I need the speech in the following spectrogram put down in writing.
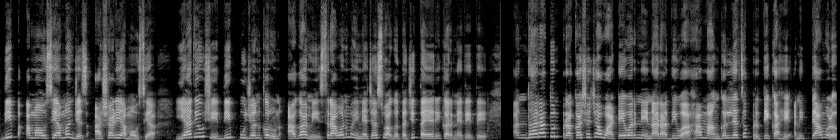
दीप अमावस्या म्हणजेच आषाढी अमावस्या. या दिवशी दीपपूजन करून आगामी श्रावण महिन्याच्या स्वागताची तयारी करण्यात येते. अंधारातून प्रकाशाच्या वाटेवर नेणारा दिवा हा मांगल्याचं प्रतीक आहे आणि त्यामुळं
